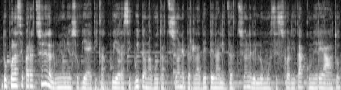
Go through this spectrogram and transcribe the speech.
Dopo la separazione dall'Unione Sovietica, a cui era seguita una votazione per la depenalizzazione dell'omosessualità come reato,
